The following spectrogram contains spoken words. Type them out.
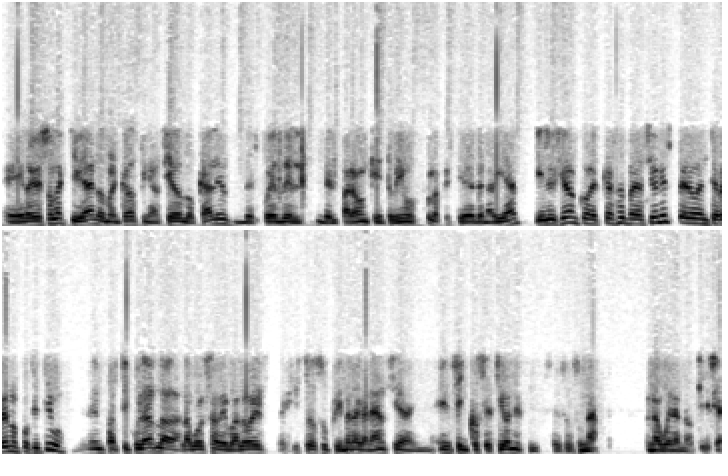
Eh, regresó la actividad en los mercados financieros locales después del, parón que tuvimos por las festividades de Navidad y lo hicieron con escasas variaciones, pero en terreno positivo. En particular, la, Bolsa de Valores registró su primera ganancia en, en cinco sesiones y eso es una, una buena noticia.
